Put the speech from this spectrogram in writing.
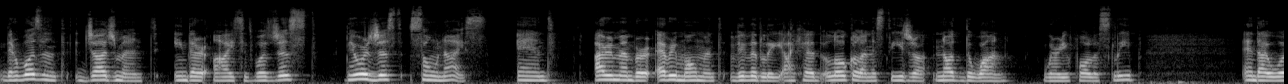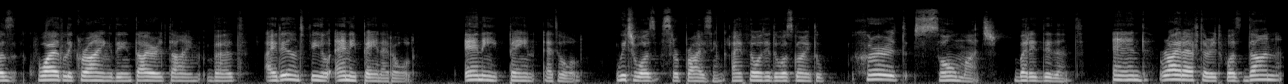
there wasn't judgment in their eyes. It was just, they were just so nice. And I remember every moment vividly. I had local anesthesia, not the one where you fall asleep. And I was quietly crying the entire time, but I didn't feel any pain at all. Any pain at all, which was surprising. I thought it was going to hurt so much, but it didn't. And right after it was done,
